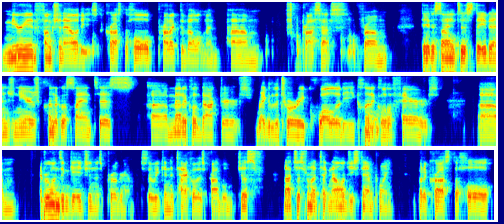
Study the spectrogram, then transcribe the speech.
myriad functionalities across the whole product development um, process from data scientists, data engineers, clinical scientists, uh, medical doctors, regulatory, quality, clinical affairs. Um, everyone's engaged in this program so we can tackle this problem just not just from a technology standpoint, but across the whole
